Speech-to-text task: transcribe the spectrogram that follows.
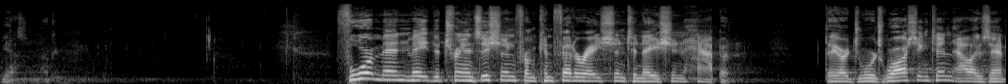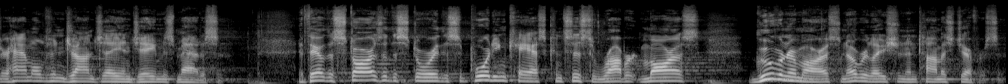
Yes. Okay. Four men made the transition from confederation to nation happen. They are George Washington, Alexander Hamilton, John Jay, and James Madison. If they are the stars of the story, the supporting cast consists of Robert Morris, Gouverneur Morris, no relation, and Thomas Jefferson.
